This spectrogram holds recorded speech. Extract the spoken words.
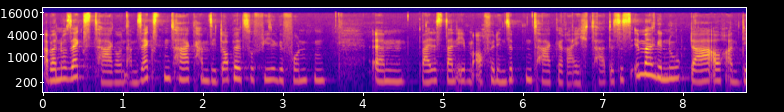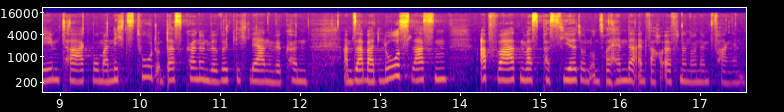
aber nur sechs Tage. Und am sechsten Tag haben sie doppelt so viel gefunden ähm, weil es dann eben auch für den siebten Tag gereicht hat. Es ist immer genug da, auch an dem Tag, wo man nichts tut. Und das können wir wirklich lernen. Wir können am Sabbat loslassen, abwarten, was passiert und unsere Hände einfach öffnen und empfangen.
